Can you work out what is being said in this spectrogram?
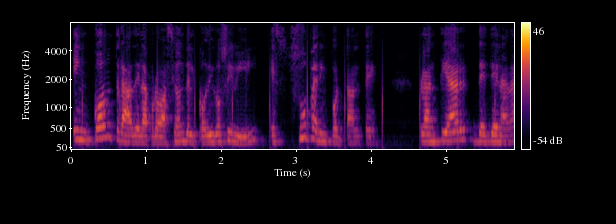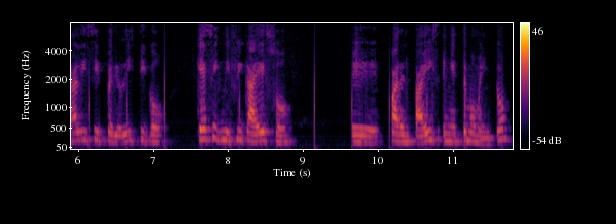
en contra de la aprobación del Código Civil. Es súper importante plantear desde el análisis periodístico qué significa eso eh, para el país en este momento,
